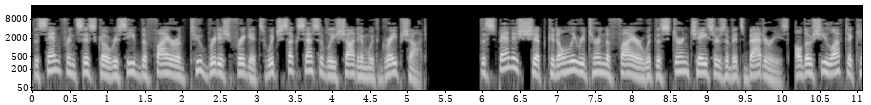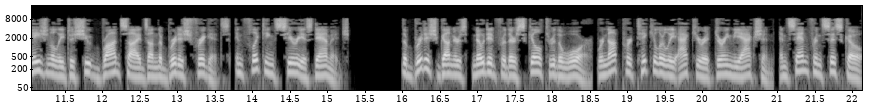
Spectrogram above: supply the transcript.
the San Francisco received the fire of two British frigates which successively shot him with grapeshot. The Spanish ship could only return the fire with the stern chasers of its batteries, although she left occasionally to shoot broadsides on the British frigates, inflicting serious damage. The British gunners, noted for their skill through the war, were not particularly accurate during the action, and San Francisco,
